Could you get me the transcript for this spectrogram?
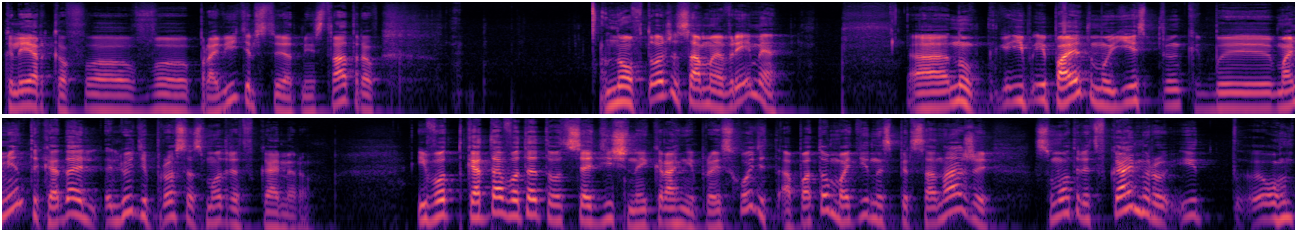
клерков э, в правительстве, администраторов. Но в то же самое время, э, ну, и, и поэтому есть как бы моменты, когда люди просто смотрят в камеру. И вот когда вот эта вот вся дичь на экране происходит, а потом один из персонажей смотрит в камеру, и он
